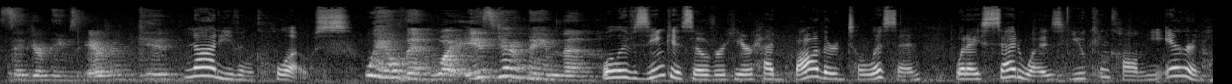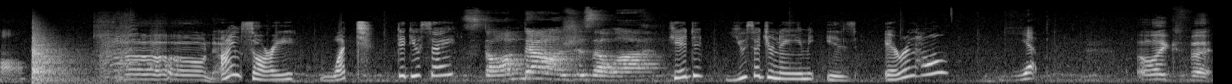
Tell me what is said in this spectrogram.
Said your name's Aaron, kid. Not even close. Well, then what is your name then? Well, if Zinkus over here had bothered to listen, what I said was, you can call me Erenhall. Oh no. I'm sorry. What did you say? Stand down, Gisella. Kid, you said your name is Erenhall? Yep. Like the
